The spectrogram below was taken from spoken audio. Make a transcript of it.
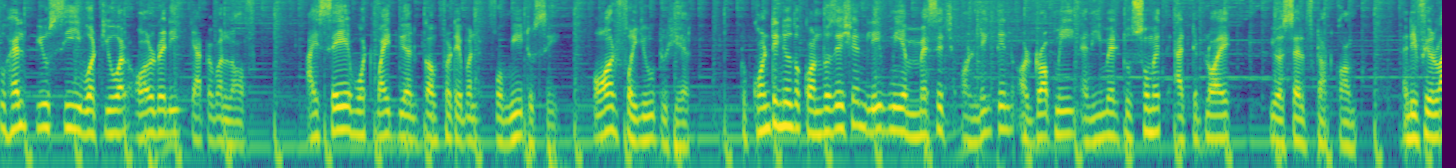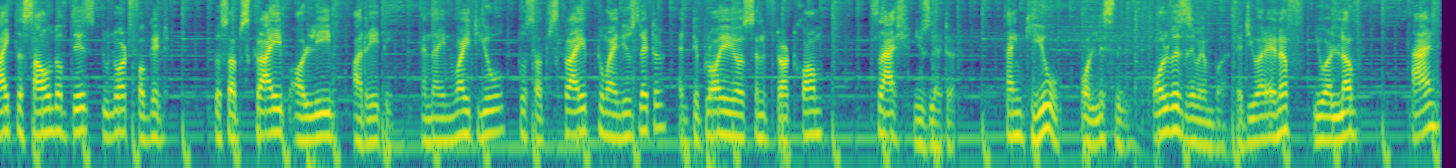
to help you see what you are already capable of. I say what might be uncomfortable for me to say or for you to hear. To continue the conversation, leave me a message on LinkedIn or drop me an email to sumit at deployyourself.com. And if you like the sound of this, do not forget to subscribe or leave a rating. And I invite you to subscribe to my newsletter at deployyourself.com slash newsletter. Thank you for listening. Always remember that you are enough, you are loved, and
